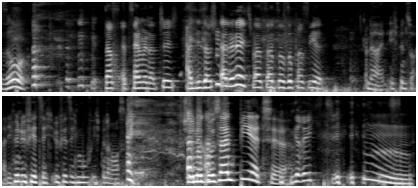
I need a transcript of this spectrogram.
So. Das erzählen wir natürlich an dieser Stelle nicht, was dann so, passiert. Nein, ich bin zu alt. Ich bin Ü40. Ü40 Move, ich bin raus. Schöne Grüße an Birte. Richtig. Hm.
